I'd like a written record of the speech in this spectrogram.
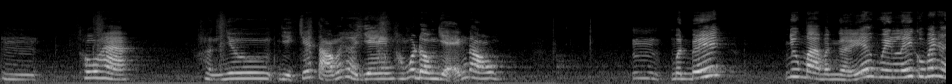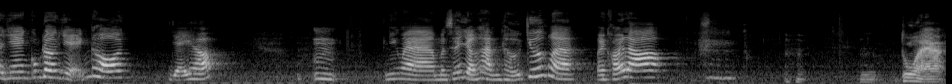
Ừ, Thu Hà Hình như việc chế tạo mấy thời gian không có đơn giản đâu. Ừ, Mình biết. Nhưng mà mình nghĩ á, nguyên lý của mấy thời gian cũng đơn giản thôi. Vậy hả? Ừ Nhưng mà mình sẽ vận hành thử trước mà Bạn khỏi lo thu hà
